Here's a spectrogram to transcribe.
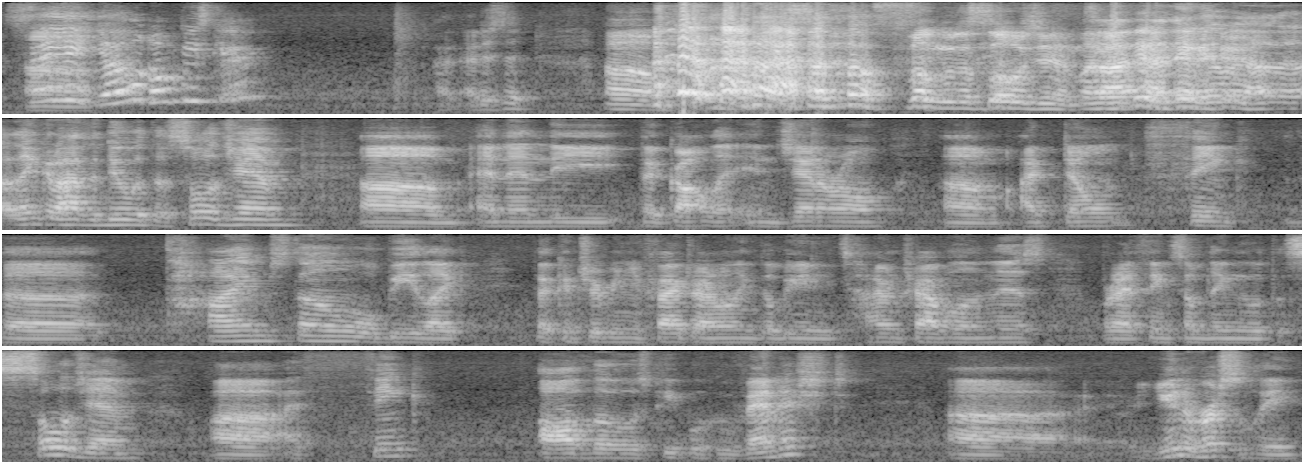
Say it, Uh, yo, don't be scared. I, I just did. Um, Something with the soul gem. So I, I think it, I think it'll have to do with the soul gem, um, and then the the gauntlet in general. Um, I don't think the time stone will be like the contributing factor. I don't think there'll be any time travel in this, but I think something with the soul gem. Uh, I think all those people who vanished, uh, universally,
